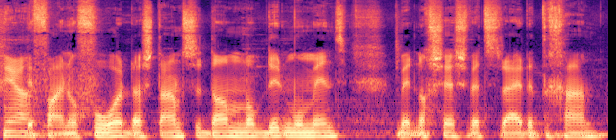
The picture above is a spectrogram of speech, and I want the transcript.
Ja. de Final Four, daar staan ze dan op dit moment met nog zes wedstrijden te gaan.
